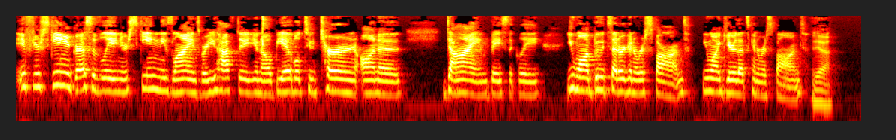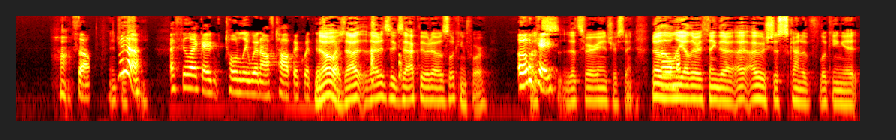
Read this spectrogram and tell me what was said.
if you're skiing aggressively and you're skiing these lines where you have to, you know, be able to turn on a dime, basically, you want boots that are going to respond. You want gear that's going to respond. Yeah. Huh. So yeah, I feel like I totally went off topic with this. No, question. that that is exactly what I was looking for. okay, that's, that's, very interesting. No, the only other thing that I, I was just kind of looking at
